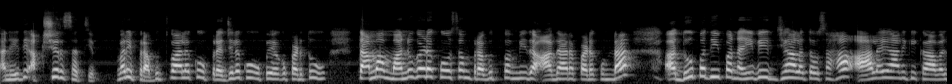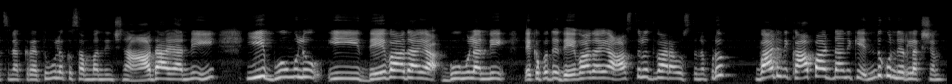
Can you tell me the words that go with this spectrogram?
అనేది అక్షర సత్యం. మరి ప్రభుత్వాలకు ప్రజలకు ఉపయోగపడుతూ తమ మనుగడ కోసం ప్రభుత్వం మీద ఆధారపడకుండా ఆ ధూపదీప నైవేద్యాలతో సహా ఆలయానికి కావలసిన క్రతువులకు సంబంధించిన ఆదాయాన్ని ఈ భూములు ఈ దేవాదాయ భూములన్నీ లేకపోతే దేవాదాయ ఆస్తుల ద్వారా వస్తున్నప్పుడు వాటిని కాపాడడానికి ఎందుకు నిర్లక్ష్యం?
